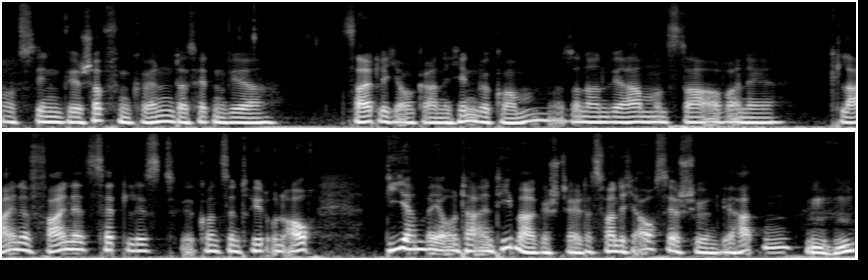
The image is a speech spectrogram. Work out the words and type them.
aus denen wir schöpfen können. Das hätten wir zeitlich auch gar nicht hinbekommen, sondern wir haben uns da auf eine kleine, feine Setlist konzentriert und auch die haben wir ja unter ein Thema gestellt. Das fand ich auch sehr schön. Wir hatten, mhm.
